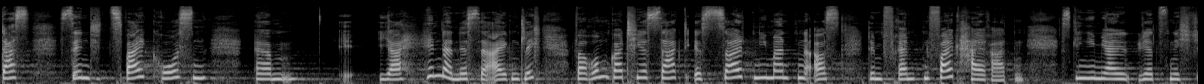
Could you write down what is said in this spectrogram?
Das sind die zwei großen ähm, ja, Hindernisse eigentlich, warum Gott hier sagt, ihr sollt niemanden aus dem fremden Volk heiraten. Es ging ihm ja jetzt nicht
